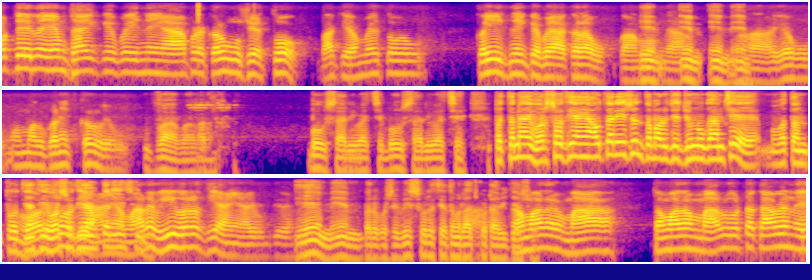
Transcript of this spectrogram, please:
આ પોતે એમ થાય કે ભાઈ નહીં આ આપણે કરવું છે તો. બાકી અમે તો કહી જ નહીં કે ભાઈ આ કરાવું કામ એમ એમ એમ હા એવું અમારું ગણિત કરું એવું. વાહ વાહ વાહ. બહુ સારી વાત છે બહુ સારી વાત છે. પણ તમે વર્ષોથી અહીંયા આવતા રહીશો ને તમારું જે જૂનું ગામ છે વતન તો ત્યાંથી વર્ષોથી આવતા રહીએ રહીશો મારે ને? વીસ વર્ષથી અહીંયા આવ્યું એમ. એમ બરોબર છે. વીસ વર્ષથી તમે રાજકોટ આવી ગયા છો. તમારે મા તમારા મારું અટક આવે ને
